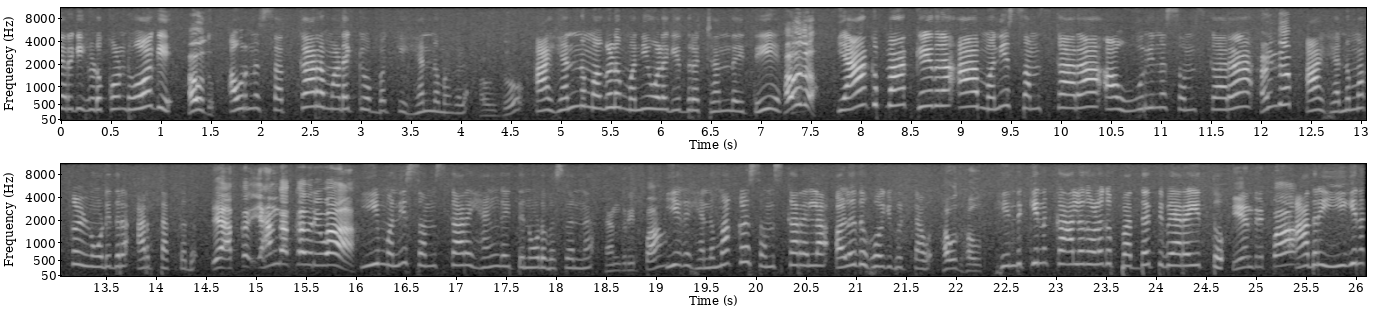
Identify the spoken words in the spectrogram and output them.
ಚರಗಿ ಹಿಡ್ಕೊಂಡು ಹೋಗಿ ಹೌದು. ಅವ್ರನ್ನ ಸತ್ಕಾರ ಮಾಡಕ್ಕೆ ಒಬ್ಬಕ್ಕೆ ಹೆಣ್ಣು ಮಗಳು. ಹೌದು. ಆ ಹೆಣ್ಣು ಮಗಳು ಮನಿ ಒಳಗಿದ್ರ ಚಂದ ಐತಿ. ಹೌದು. ಯಾಕಪ್ಪ ಕೇಳಿದ್ರ ಆ ಮನಿ ಸಂಸ್ಕಾರ ಆ ಊರಿನ ಸಂಸ್ಕಾರ ಆ ಹೆಣ್ಮಕ್ಳು ನೋಡಿದ್ರ ಅರ್ಥ ಆಕ್ಕದ ಹೆಂಗ ಅಕ್ಕದ್ರಿವಾ ಈ ಮನಿ ಸಂಸ್ಕಾರ ಹೆಂಗೈತಿ ನೋಡು ಬಸವಣ್ಣ. ಹೆಂಗ್ರಿಪ್ಪ? ಈಗ ಹೆಣ್ಮಕ್ಳ ಸಂಸ್ಕಾರ ಎಲ್ಲ ಅಳದು ಹೋಗಿಬಿಟ್ಟಾವ ಹೌದ್ ಹೌದು. ಹಿಂದಕಿನ ಕಾಲದೊಳಗ ಪದ್ಧತಿ ಬೇರೆ ಇತ್ತು. ಏನ್ರಿಪ್ಪ? ಆದ್ರೆ ಈಗಿನ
